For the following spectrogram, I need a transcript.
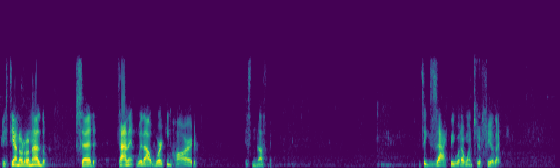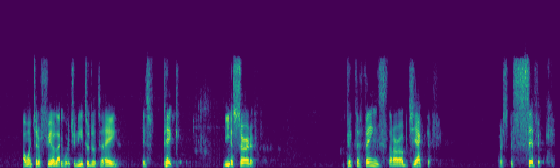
Cristiano Ronaldo said, Talent without working hard is nothing. That's exactly what I want you to feel like. I want you to feel like what you need to do today is pick, be assertive, pick the things that are objective, that are specific,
